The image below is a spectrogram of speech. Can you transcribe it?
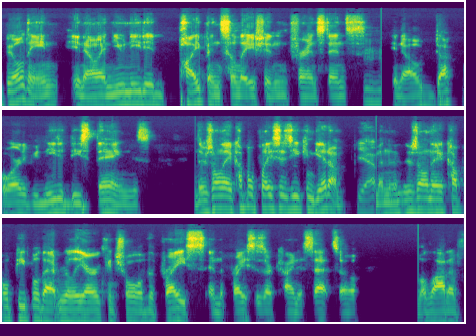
building you know and you needed pipe insulation for instance Mhm. you know ductboard if you needed these things there's only a couple places you can get them Yeah. and then there's only a couple people that really are in control of the price and the prices are kind of set. So a lot of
